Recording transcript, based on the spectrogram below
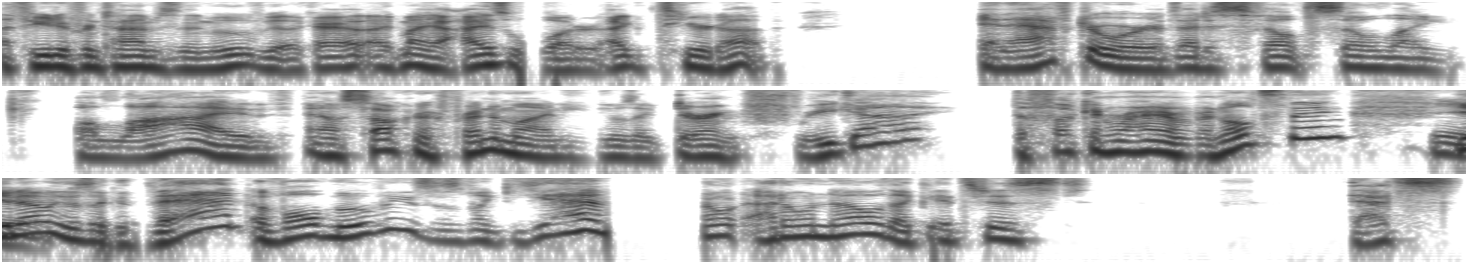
a few different times in the movie. Like I, my eyes watered. I teared up. And afterwards, I just felt so like alive. And I was talking to a friend of mine. He was like, during Free Guy, the fucking Ryan Reynolds thing, yeah. you know, he was like, that of all movies. I was like, yeah, I don't, I don't know. Like, it's just that's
